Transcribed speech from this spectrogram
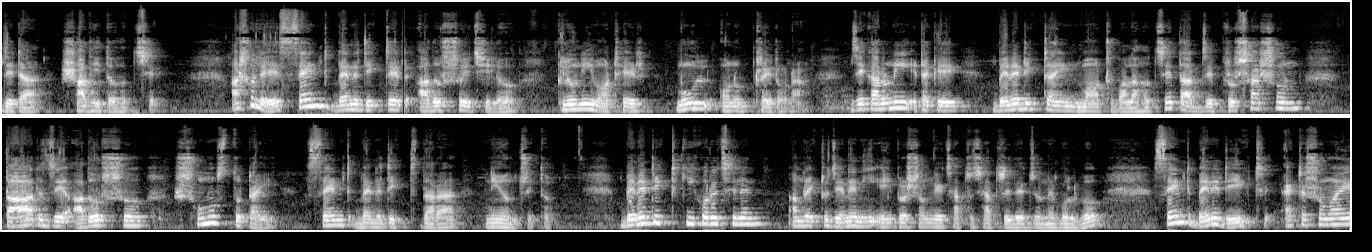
যেটা সাধিত হচ্ছে। আসলে সেন্ট বেনেডিক্টের আদর্শই ছিল ক্লুনি মঠের মূল অনুপ্রেরণা। যে কারণেই এটাকে বেনেডিক্টাইন মঠ বলা হচ্ছে, তার যে প্রশাসন, তার যে আদর্শ, সমস্তটাই সেন্ট বেনেডিক্ট দ্বারা নিয়ন্ত্রিত। বেনেডিক্ট কি করেছিলেন? আমরা একটু জেনে নিই, এই প্রসঙ্গে ছাত্রছাত্রীদের জন্য বলব। সেন্ট বেনেডিক্ট একটা সময়ে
